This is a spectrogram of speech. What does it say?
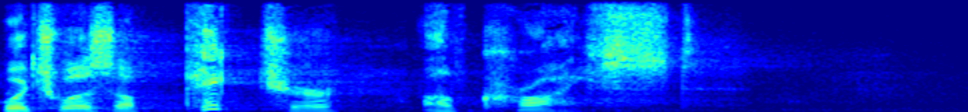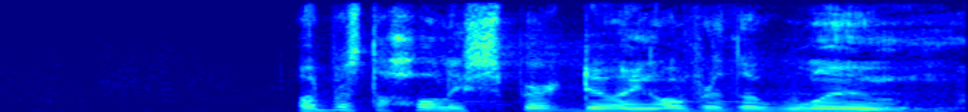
which was a picture of Christ. What was the Holy Spirit doing over the womb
